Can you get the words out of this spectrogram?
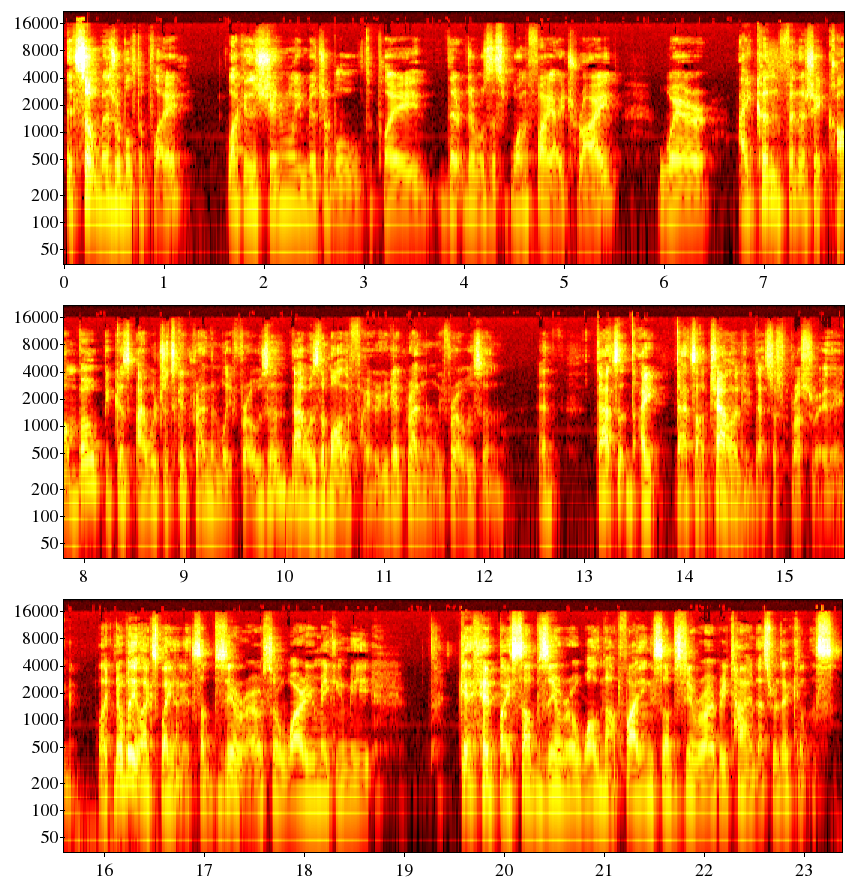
it's so miserable to play. Like it is genuinely miserable to play. There there was this one fight I tried where I couldn't finish a combo because I would just get randomly frozen. That was the modifier. You get randomly frozen. And that's I that's not challenging, that's just frustrating. Like nobody likes playing against Sub Zero, so why are you making me get hit by Sub Zero while not fighting Sub Zero every time? That's ridiculous.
